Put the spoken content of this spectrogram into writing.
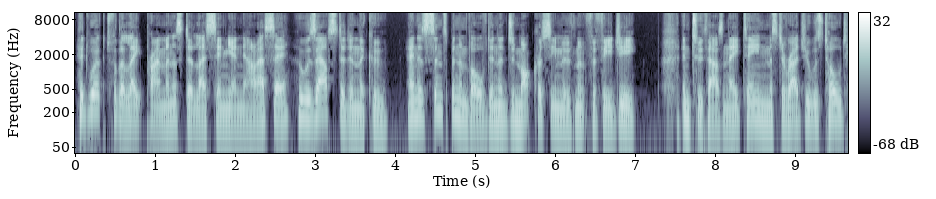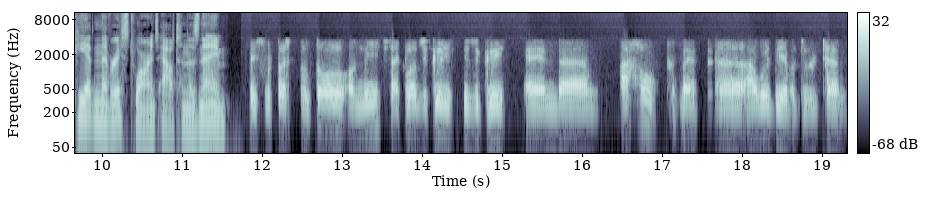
He'd worked for the late Prime Minister Laisenia Qarase, who was ousted in the coup and has since been involved in a democracy movement for Fiji. In 2018, Mr. Raju was told he had an arrest warrant out in his name. It's a personal toll on me, psychologically, physically, and um, I hope that uh, I will be able to return.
